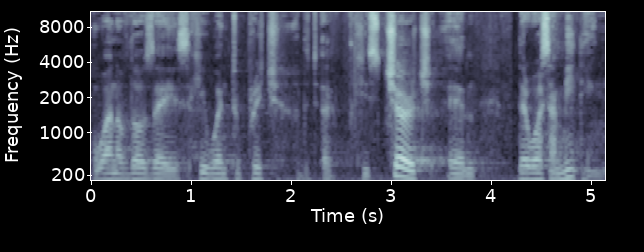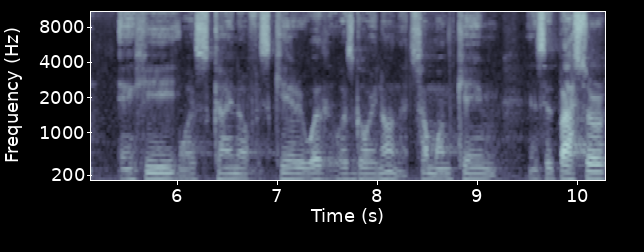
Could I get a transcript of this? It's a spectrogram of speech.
one of those days, he went to preach at his church, and there was a meeting, and he was kind of scared what was going on. Someone came and said, Pastor,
